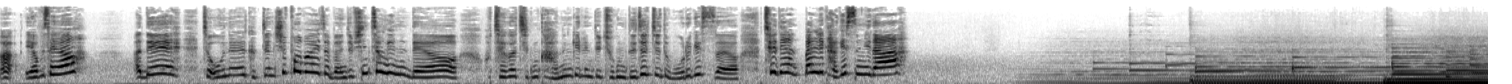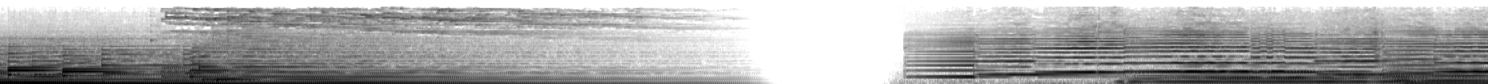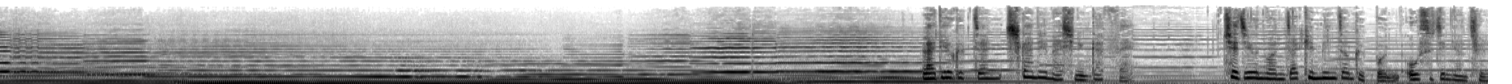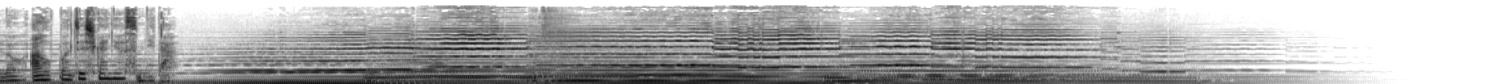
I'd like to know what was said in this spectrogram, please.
아, 여보세요? 아, 네. 저 오늘 극장 슈퍼바이저 면접 신청했는데요. 제가 지금 가는 길인데 조금 늦을지도 모르겠어요. 최대한 빨리 가겠습니다. 라디오 극장 시간을 마시는 카페 최지훈 원작 김민정 극본 오수진 연출로 아홉 번째 시간이었습니다.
